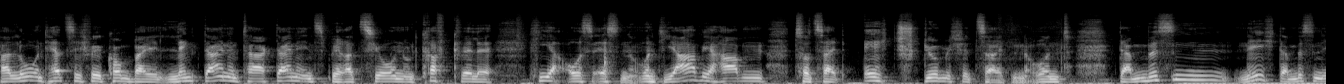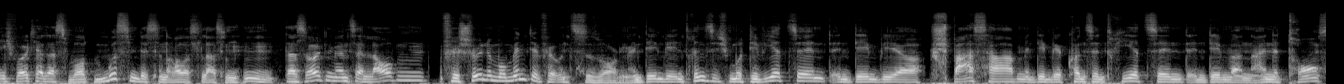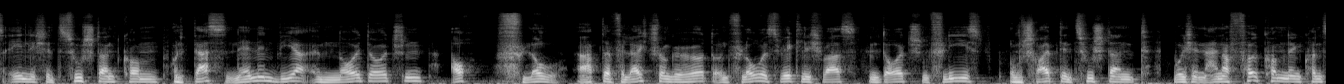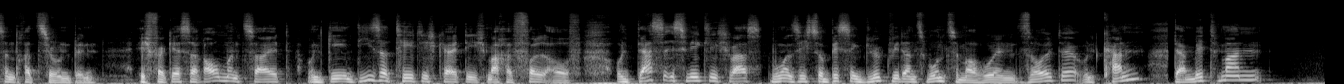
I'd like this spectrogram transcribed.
hallo und herzlich willkommen bei Lenk deinen Tag, deine Inspiration und Kraftquelle hier aus Essen. Und ja, wir haben zurzeit echt stürmische Zeiten. Und da müssen nicht, da müssen, ich wollte ja das Wort muss ein bisschen rauslassen. Hm, da sollten wir uns erlauben, für schöne Momente für uns zu sorgen, in denen wir intrinsisch motiviert sind, in denen wir Spaß haben, in denen wir konzentriert sind, in denen wir in einen trance-ähnlichen Zustand kommen. Und das nennen wir im Neudeutschen auch Flow. Habt ihr vielleicht schon gehört und Flow ist wirklich was im Deutschen fließt, umschreibt den Zustand, wo ich in einer vollkommenen Konzentration bin. Ich vergesse Raum und Zeit und gehe in dieser Tätigkeit, die ich mache, voll auf. Und das ist wirklich was, wo man sich so ein bisschen Glück wieder ins Wohnzimmer holen sollte und kann, damit man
